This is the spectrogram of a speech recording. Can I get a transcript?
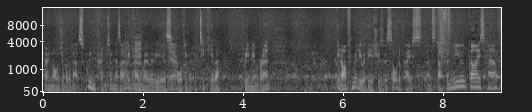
very knowledgeable about screen printing, as I became over the years. Yeah. supporting a particular premium brand. You know, I'm familiar with the issues with solder paste and stuff, and you guys have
